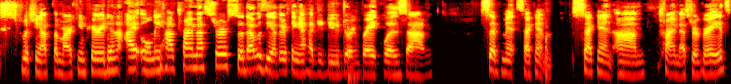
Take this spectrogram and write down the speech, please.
switching up the marking period. And I only have trimesters, so that was the other thing I had to do during break was um, submit second second um, trimester grades,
